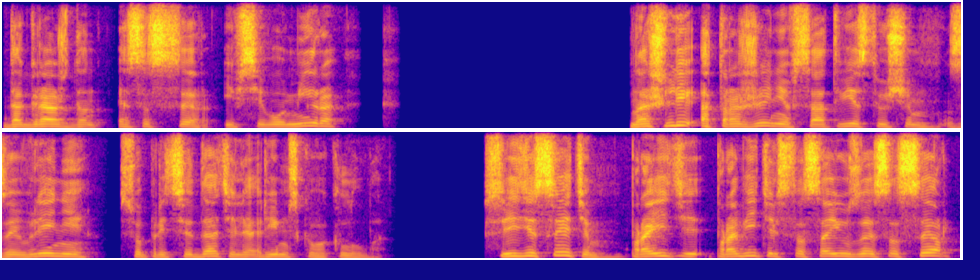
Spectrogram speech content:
до граждан СССР и всего мира, нашли отражение в соответствующем заявлении сопредседателя Римского клуба. В связи с этим правительство Союза СССР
